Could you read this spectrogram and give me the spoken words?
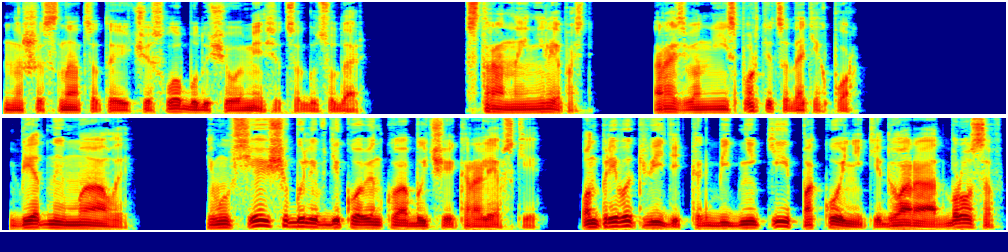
На шестнадцатое число будущего месяца, государь. Странная нелепость. Разве он не испортится до тех пор? Бедный малый. Ему все еще были в диковинку обычаи королевские. Он привык видеть, как бедняки, покойники двора отбросов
